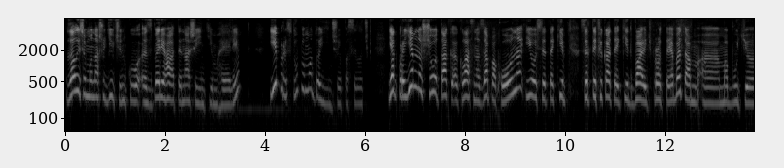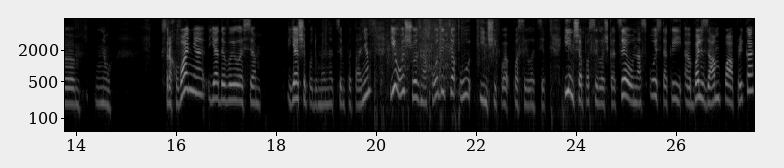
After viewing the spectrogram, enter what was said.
Залишимо нашу дівчинку зберігати наші інтім-гелі і приступимо до іншої посилочки. Як приємно, що так класно запаковано, і ось такі сертифікати, які дбають про тебе, там, мабуть, ну, страхування я дивилася. Я ще подумаю над цим питанням. І ось що знаходиться у іншій по- посилочці. Інша посилочка це у нас ось такий е, бальзам, паприка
